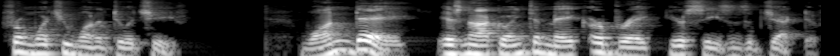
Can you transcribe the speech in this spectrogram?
from what you wanted to achieve. One day is not going to make or break your season's objective.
